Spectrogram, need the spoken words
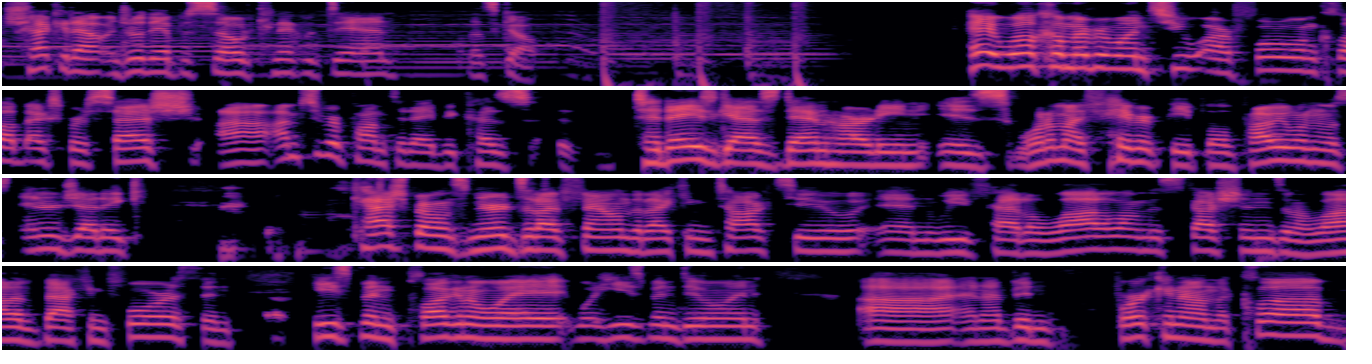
Check it out. Enjoy the episode. Connect with Dan. Let's go. Hey, welcome everyone to our 401 Club Expert Sesh. Uh, I'm super pumped today because today's guest, Dan Harding, is one of my favorite people, probably one of the most energetic cash balance nerds that I've found that I can talk to. And we've had a lot of long discussions and a lot of back and forth. And he's been plugging away at what he's been doing. Uh, and I've been working on the club,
